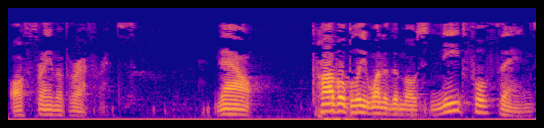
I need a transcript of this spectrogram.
or frame of reference. Now, probably one of the most needful things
